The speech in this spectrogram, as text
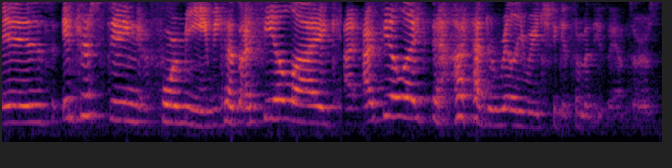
is interesting for me because I feel like I, I, feel like I had to really reach to get some of these answers.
